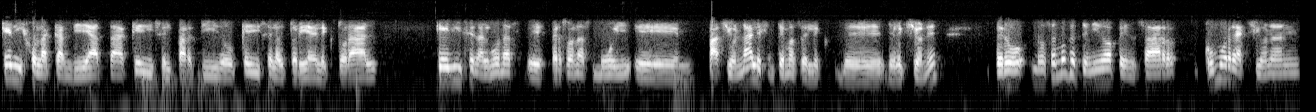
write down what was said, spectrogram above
qué dijo la candidata, qué dice el partido, qué dice la autoridad electoral, qué dicen algunas eh, personas muy eh, pasionales en temas de, de- elecciones, pero nos hemos detenido a pensar cómo reaccionan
